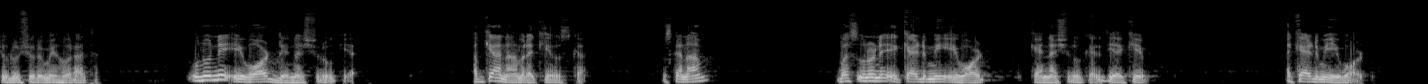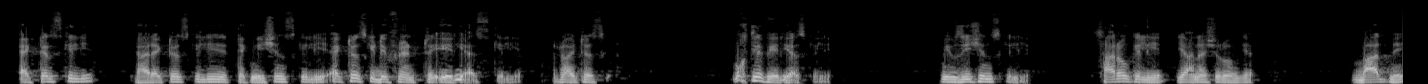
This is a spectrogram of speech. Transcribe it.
شروع شروع میں ہو رہا تھا انہوں نے ایوارڈ دینا شروع کیا اب کیا نام رکھیں اس کا اس کا نام بس انہوں نے اکیڈمی ایوارڈ کہنا شروع کر دیا کہ اکیڈمی ایوارڈ ایکٹرس کے لیے ڈائریکٹرس کے لیے ٹیکنیشینس کے لیے ایکٹرس کی ڈفرینٹ ایریاز کے لیے رائٹرس مختلف ایریاز کے لیے میوزیشنس کے لیے ساروں کے لیے یہ آنا شروع ہو گیا بعد میں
